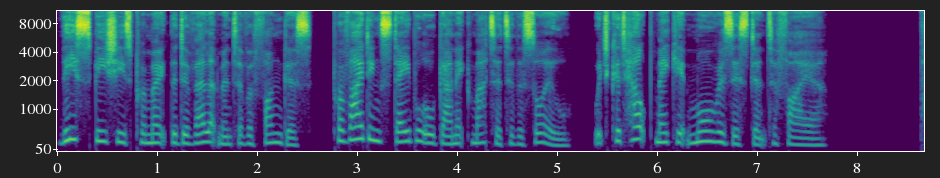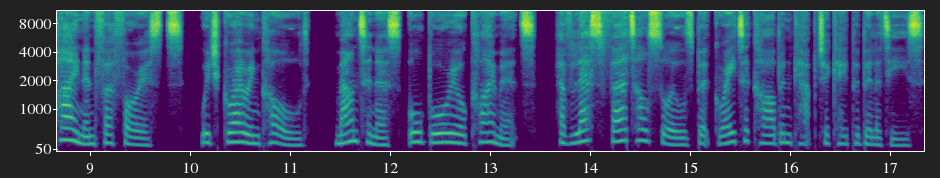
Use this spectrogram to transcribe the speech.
These species promote the development of a fungus, providing stable organic matter to the soil, which could help make it more resistant to fire. Pine and fir forests, which grow in cold, mountainous, or boreal climates, have less fertile soils but greater carbon capture capabilities.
